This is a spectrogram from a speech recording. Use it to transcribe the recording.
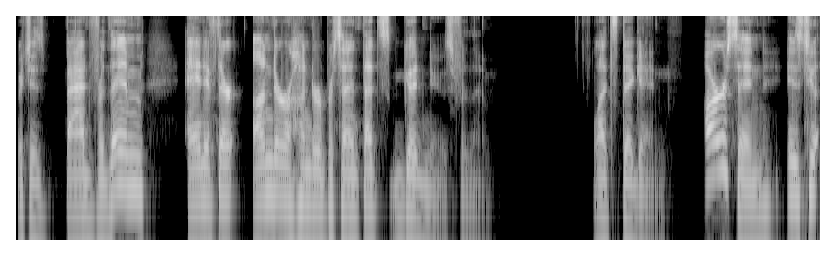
which is bad for them. And if they're under 100%, that's good news for them. Let's dig in. Arson is to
